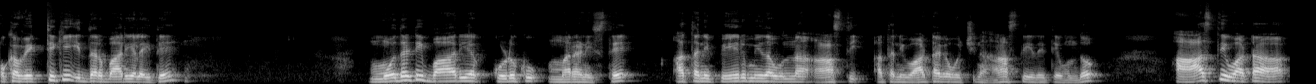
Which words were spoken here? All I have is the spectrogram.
ఒక వ్యక్తికి ఇద్దరు భార్యలైతే మొదటి భార్య కొడుకు మరణిస్తే అతని పేరు మీద ఉన్న ఆస్తి అతని వాటాగా వచ్చిన ఆస్తి ఏదైతే ఉందో ఆ ఆస్తి వాటా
